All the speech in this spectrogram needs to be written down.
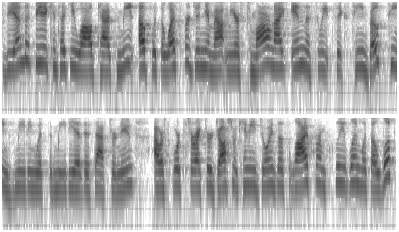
The undefeated Kentucky Wildcats meet up with the West Virginia Mountaineers tomorrow night in the Sweet 16. Both teams meeting with the media this afternoon. Our sports director Josh McKinney joins us live from Cleveland with a look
